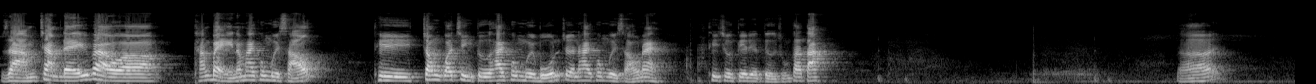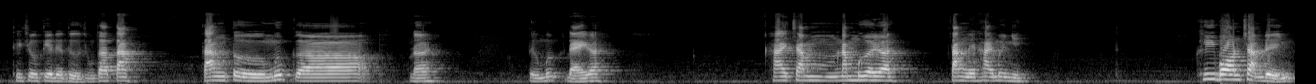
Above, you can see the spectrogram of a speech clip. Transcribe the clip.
Giảm chạm đáy vào à, tháng 7 năm 2016. Thì trong quá trình từ 2014 cho đến 2016 này, thị trường tiền điện tử chúng ta tăng. Đấy. Thị trường tiền điện tử chúng ta tăng. Tăng từ mức uh, đây từ mức đáy đây 250 đây tăng lên 20.000 khi bon chạm đỉnh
